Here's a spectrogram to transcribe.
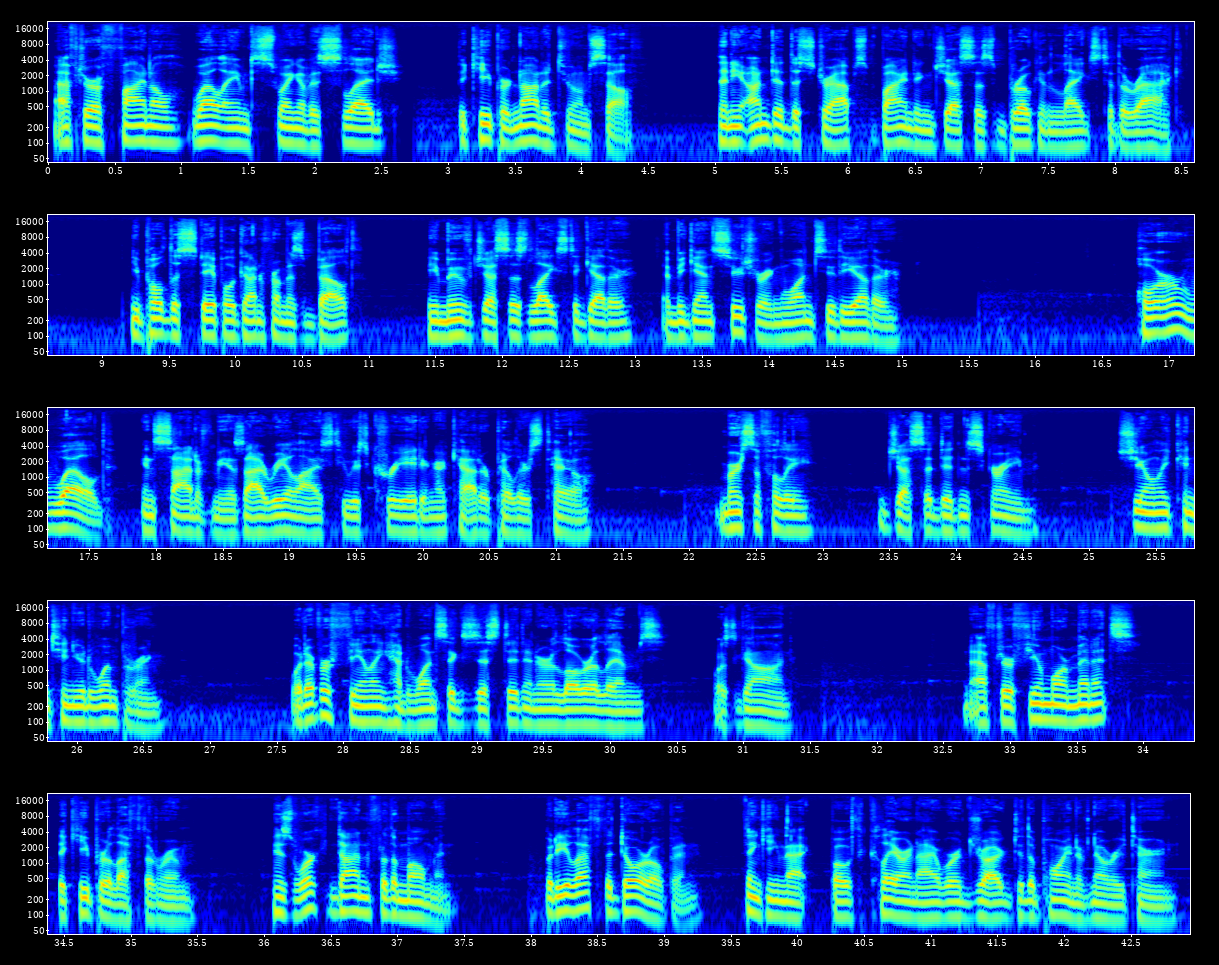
After a final, well aimed swing of his sledge, the keeper nodded to himself. Then he undid the straps binding Jessa's broken legs to the rack. He pulled the staple gun from his belt. He moved Jessa's legs together and began suturing one to the other. Horror welled inside of me as I realized he was creating a caterpillar's tail. Mercifully, Jessa didn't scream. She only continued whimpering. Whatever feeling had once existed in her lower limbs was gone. After a few more minutes, the keeper left the room, his work done for the moment, but he left the door open, thinking that both Claire and I were drugged to the point of no return.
